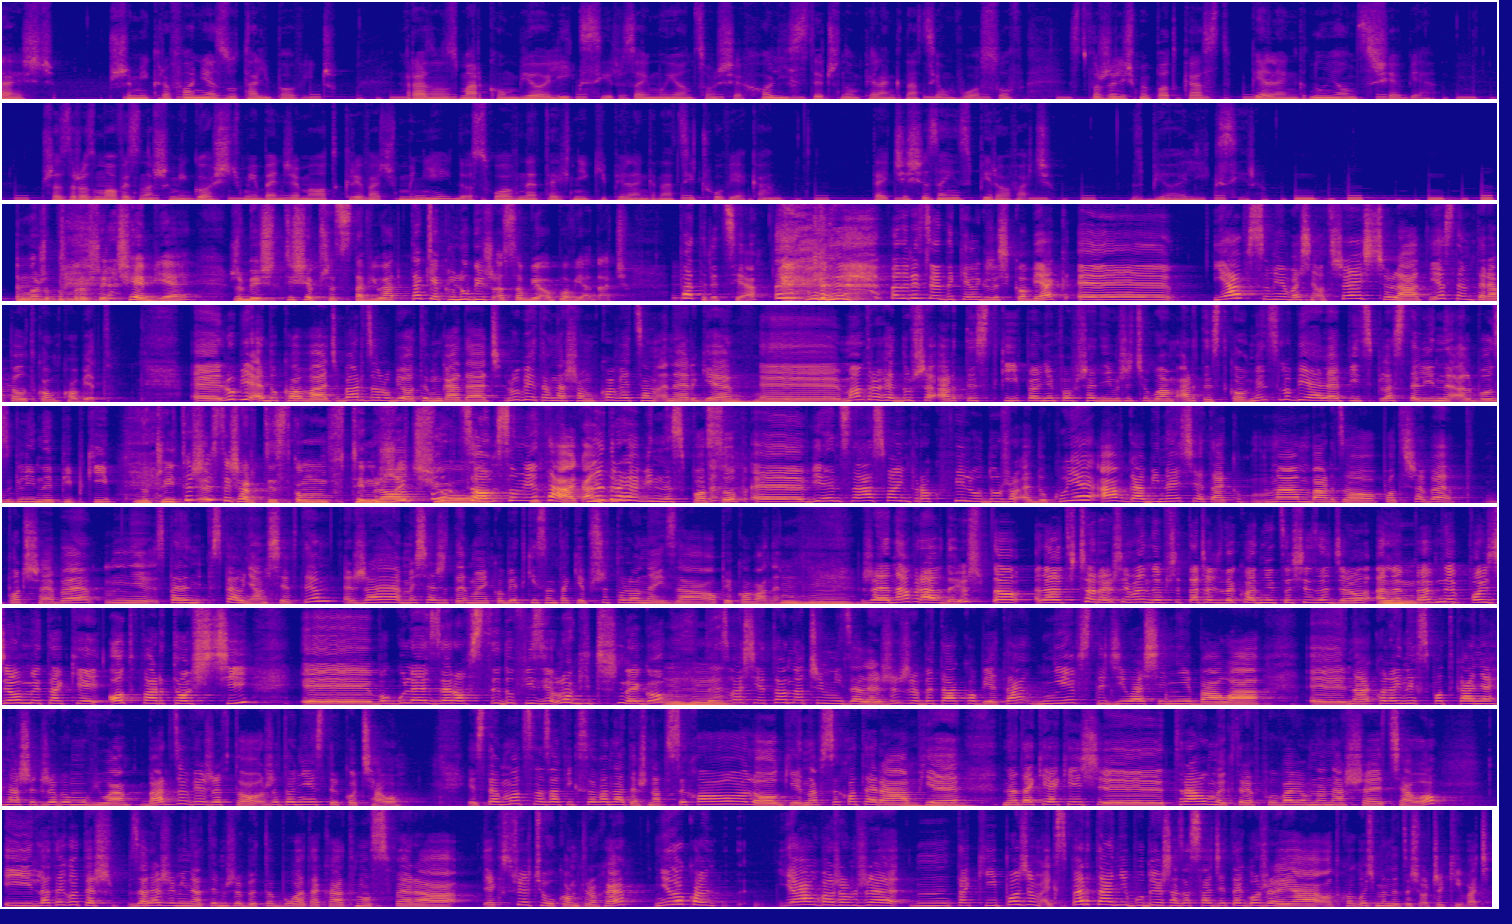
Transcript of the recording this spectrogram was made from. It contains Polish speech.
Cześć, przy mikrofonie Zuta Lipowicz. Razem z marką BioElixir zajmującą się holistyczną pielęgnacją włosów stworzyliśmy podcast Pielęgnując siebie. Przez rozmowy z naszymi gośćmi będziemy odkrywać mniej dosłowne techniki pielęgnacji człowieka. Dajcie się zainspirować z BioElixir. Może poproszę Ciebie, żebyś Ty się przedstawiła tak, jak lubisz o sobie opowiadać. Patrycja. Patrycja Dykiel-Grześkowiak. E, ja w sumie właśnie od 6 lat jestem terapeutką kobiet. E, lubię edukować, bardzo lubię o tym gadać, lubię tę naszą kobiecą energię. E, mam trochę duszę artystki, pewnie w poprzednim życiu byłam artystką, więc lubię lepić z plasteliny albo z gliny pipki. No czyli też jesteś artystką w tym No, życiu. twórcą w sumie tak, ale trochę w inny sposób. E, więc na swoim profilu dużo edukuję, a w gabinecie tak mam bardzo potrzebę, potrzebę, spełniam się w tym, że myślę, że te moje kobietki są takie przytulone i zaopiekowane. Mhm. Że naprawdę, już to, nawet wczoraj już nie będę przytaczać dokładnie, co się zadziało, ale pewne poziomy takiej otwartości, yy, w ogóle zero wstydu fizjologicznego, to jest właśnie to, na czym mi zależy, żeby ta kobieta nie wstydziła się, nie bała yy, na kolejnych spotkaniach naszych, żeby mówiła, bardzo wierzę w to, że to nie jest tylko ciało. Jestem mocno zafiksowana też na psychologię, na psychoterapię, na takie jakieś y, traumy, które wpływają na nasze ciało. I dlatego też zależy mi na tym, żeby to była taka atmosfera jak z przyjaciółką trochę. Nie do końca. Ja uważam, że mm, taki poziom eksperta nie budujesz na zasadzie tego, że ja od kogoś będę coś oczekiwać.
